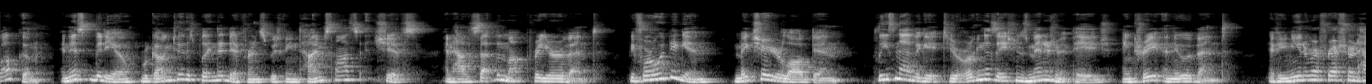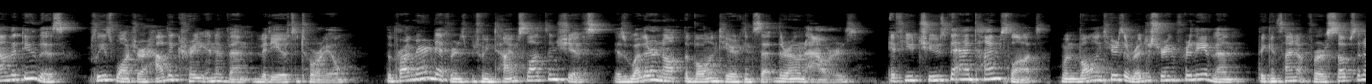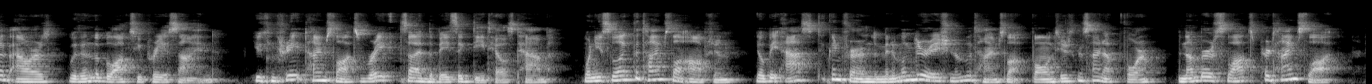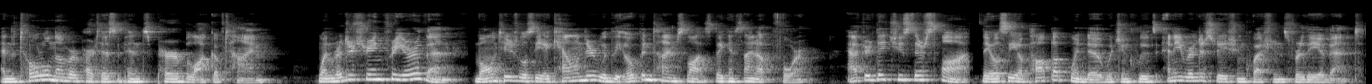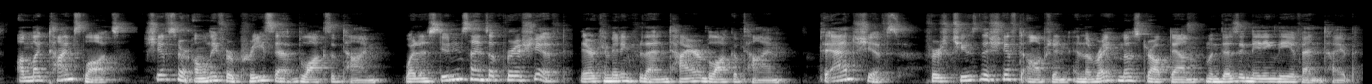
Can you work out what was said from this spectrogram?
Welcome! In this video, we're going to explain the difference between time slots and shifts and how to set them up for your event. Before we begin, make sure you're logged in. Please navigate to your organization's management page and create a new event. If you need a refresher on how to do this, please watch our How to Create an Event video tutorial. The primary difference between time slots and shifts is whether or not the volunteer can set their own hours. If you choose to add time slots, when volunteers are registering for the event, they can sign up for a subset of hours within the blocks you pre-assigned. You can create time slots right inside the Basic Details tab. When you select the time slot option, you'll be asked to confirm the minimum duration of the time slot volunteers can sign up for, the number of slots per time slot, and the total number of participants per block of time. When registering for your event, volunteers will see a calendar with the open time slots they can sign up for, after they choose their slot, they will see a pop-up window which includes any registration questions for the event. Unlike time slots, shifts are only for preset blocks of time. When a student signs up for a shift, they are committing for that entire block of time. To add shifts, first choose the shift option in the rightmost dropdown when designating the event type.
